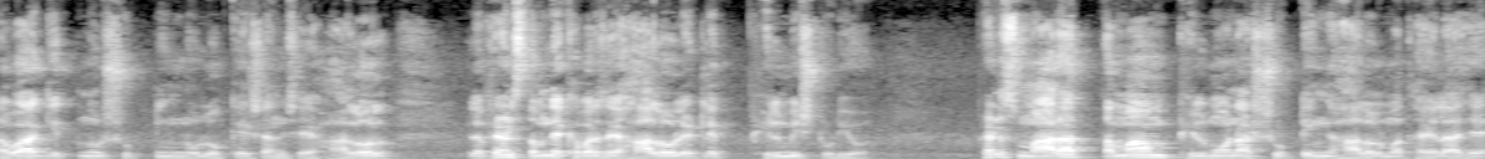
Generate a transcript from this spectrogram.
નવા ગીતનું શૂટિંગનું લોકેશન છે હાલોલ. એટલે ફ્રેન્ડ્સ તમને ખબર છે હાલોલ એટલે ફિલ્મી સ્ટુડિયો. ફ્રેન્ડ્સ મારા તમામ ફિલ્મોના શૂટિંગ હાલોલમાં થયેલા છે.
